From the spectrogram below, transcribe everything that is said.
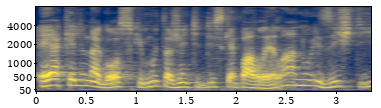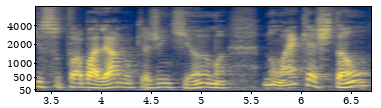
é aquele negócio que muita gente diz que é balela. Ah, não existe isso, trabalhar no que a gente ama. Não é questão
